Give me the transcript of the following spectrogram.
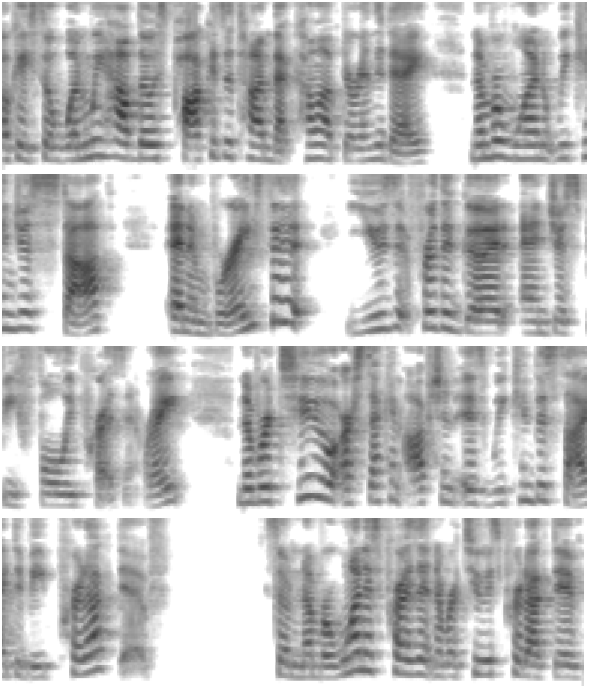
Okay, so when we have those pockets of time that come up during the day, number one, we can just stop and embrace it, use it for the good, and just be fully present, right? Number two, our second option is we can decide to be productive. So, number one is present, number two is productive.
